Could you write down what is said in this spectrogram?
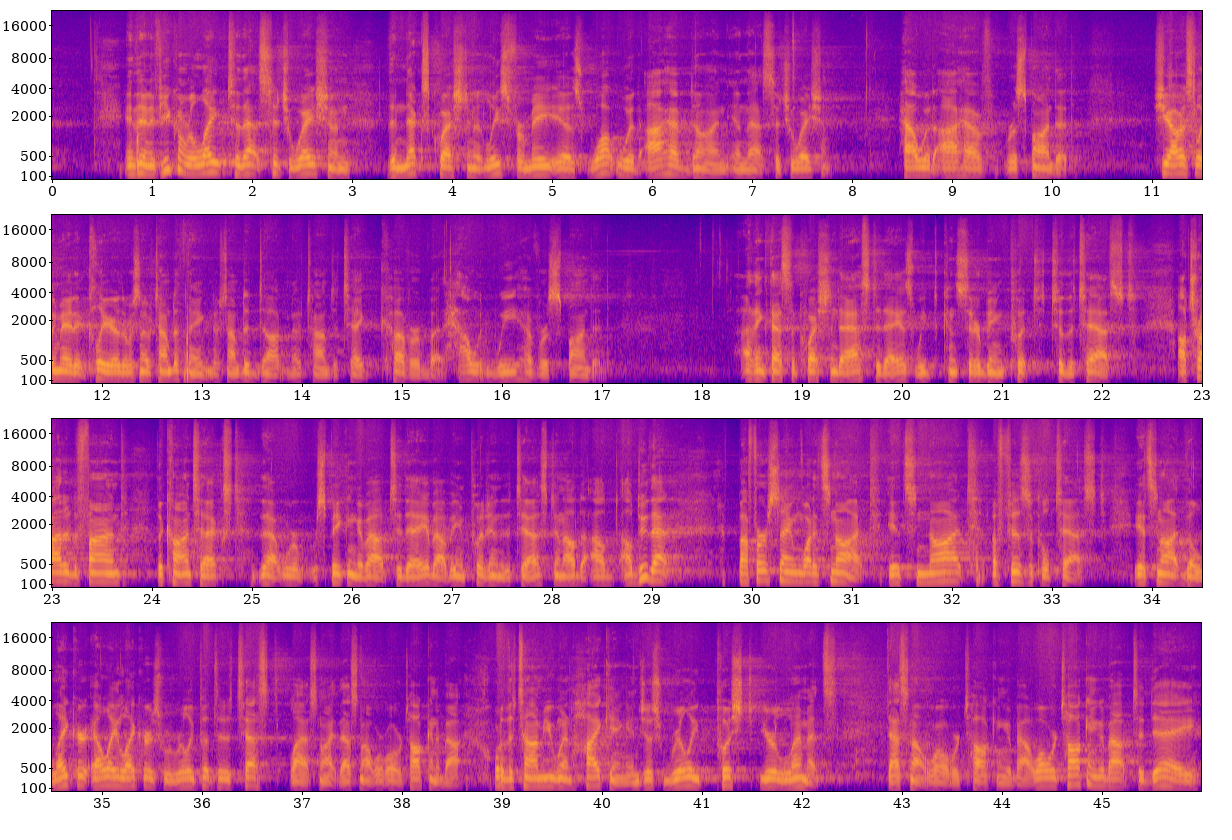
And then if you can relate to that situation, the next question, at least for me, is what would I have done in that situation? How would I have responded? She obviously made it clear there was no time to think, no time to duck, no time to take cover, but how would we have responded? I think that's the question to ask today as we consider being put to the test. I'll try to define the context that we're speaking about today, about being put into the test, and I'll, I'll, I'll do that by first saying what it's not. It's not a physical test. It's not the Laker, LA Lakers were really put to the test last night. That's not what we're talking about. Or the time you went hiking and just really pushed your limits. That's not what we're talking about. What we're talking about today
